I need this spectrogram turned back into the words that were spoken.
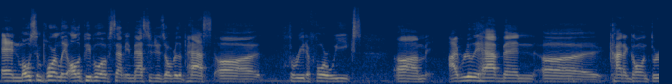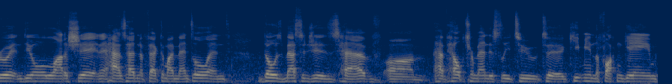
and most importantly, all the people who have sent me messages over the past uh, three to four weeks. Um, I really have been uh, kind of going through it and dealing with a lot of shit, and it has had an effect on my mental and those messages have um, have helped tremendously to to keep me in the fucking game,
